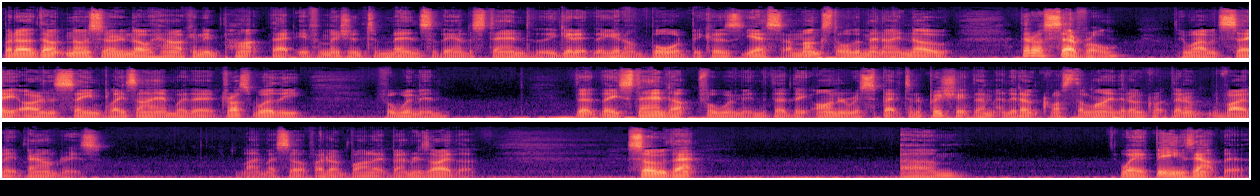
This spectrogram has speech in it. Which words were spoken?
But I don't necessarily know how I can impart that information to men so they understand that they get it, they get on board. Because, yes, amongst all the men I know, there are several who I would say are in the same place I am, where they're trustworthy for women, that they stand up for women, that they honor, respect, and appreciate them, and they don't cross the line. They don't. They don't violate boundaries. Like myself, I don't violate boundaries either. So that um, way of being is out there.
